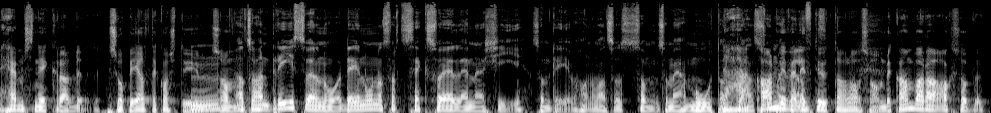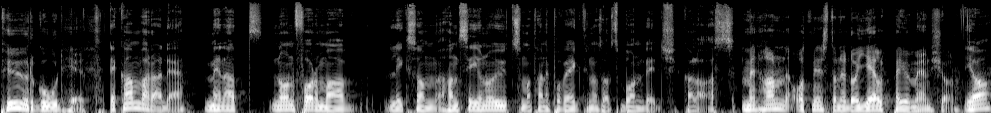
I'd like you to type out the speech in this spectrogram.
hemsnickrad superhjältekostym Mm. som... Alltså han drivs väl nog, det är nog någon sorts sexuell energi som driver honom, alltså som, som är motorn det här kan vi väl inte uttala oss om. Det kan vara också pur godhet. Det kan vara det, men att någon form av liksom, han ser ju nog ut som att han är på väg till någon sorts bondage-kalas. Men han åtminstone då hjälper ju människor. Ja,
